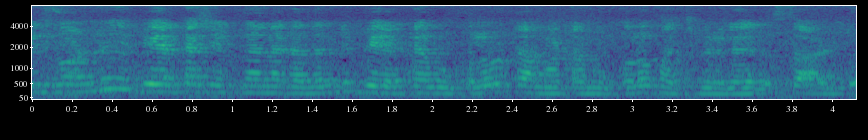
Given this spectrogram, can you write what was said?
ఇదిగోండి బీరకాయ చట్నీ అయినా కదండి. బీరకాయ ముక్కలు టమాటా ముక్కలు పచ్చిమిరకాయలు సాల్ట్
